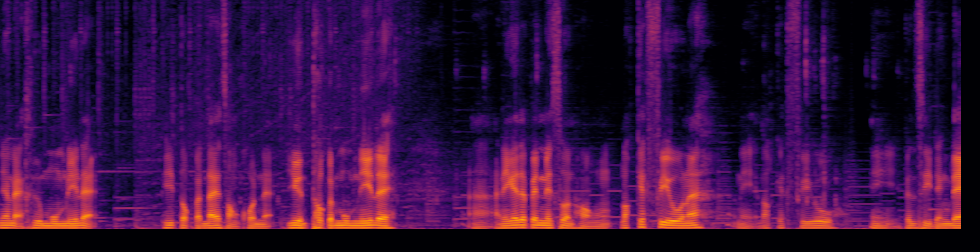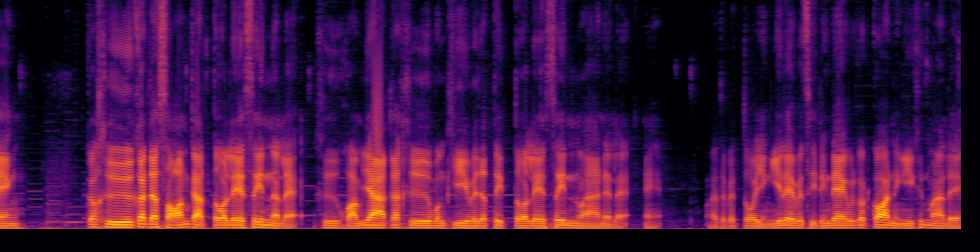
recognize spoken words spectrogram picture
นี่แหละคือมุมนี้แหละ พี่ตกกันได้สองคนเนี่ยยืนตกกันมุมนี้เลยอ่าอันนี้ก็จะเป็นในส่วนของ Rocket Fuel นะนี่ Rocket Fuel นี่เป็นสีแดงๆ ก็คือก็จะซ้อนกับตัวเลซินนั่นแหละ คือความยากก็คือบางทีมันจะติดตัวเลซินมาเนี่ยแหละเนี่ยอาจจะเป็นตัวอย่างนี้เลยเป็นสีแดงๆเป็นก้อนๆอย่างนี้ขึ้นมาเลย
